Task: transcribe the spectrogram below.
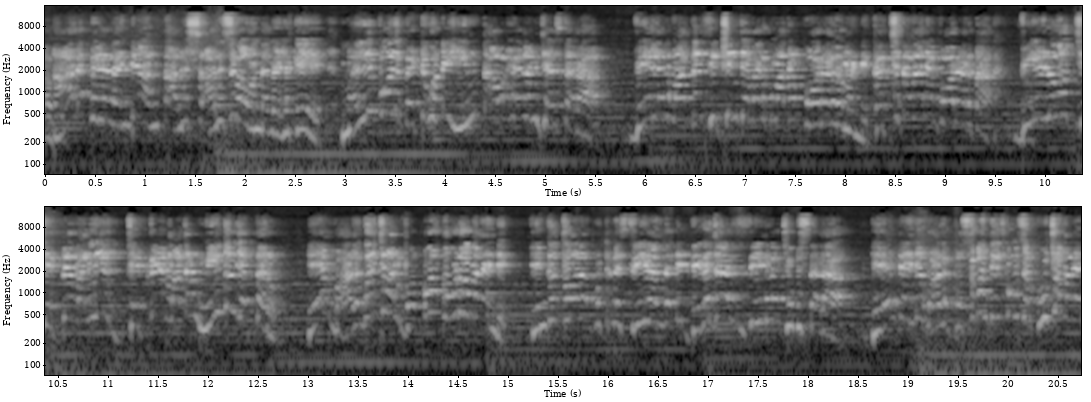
ఆడపిల్లలంటే అంత అలుసు అలుసుగా ఉందా వీళ్ళకి. మల్లెపూలు పెట్టుకుంటే ఇంత అవహేళన చేస్తారా? వీళ్ళని మాత్రం శిక్షించే వరకు మాత్రం పోరాడదామండి. ఖచ్చితంగా నేను పోరాడతా. వీళ్ళు చెప్పేవన్నీ చెప్పేవి మాత్రం నీతులు చెప్తారు. ఏం? వాళ్ళ గురించి వాళ్ళు గొప్పగా పొగడమనండి. హిందుత్వంలో పుట్టిన స్త్రీలందరినీ దిగజారి స్త్రీలుగా చూపిస్తారా ఏంటంటే వాళ్ళ పుస్తకం తీసుకొని కూర్చోమని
